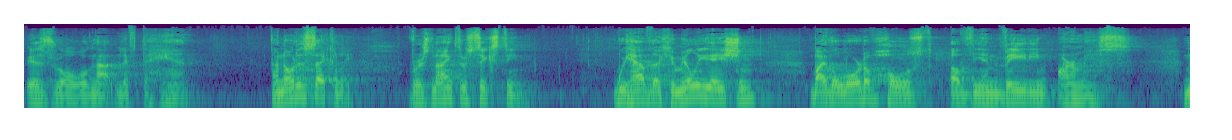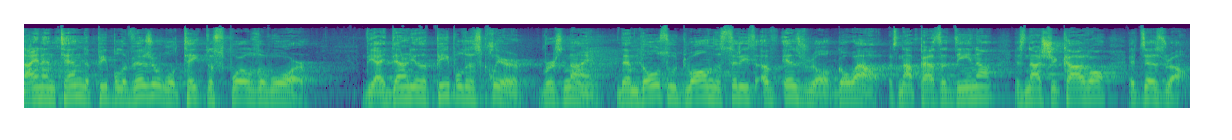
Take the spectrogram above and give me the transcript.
Israel will not lift a hand. Now, notice, secondly, verse 9 through 16. We have the humiliation by the Lord of hosts of the invading armies. 9 and 10, the people of Israel will take the spoils of war. The identity of the people is clear. Verse 9. Then those who dwell in the cities of Israel go out. It's not Pasadena, it's not Chicago, it's Israel.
